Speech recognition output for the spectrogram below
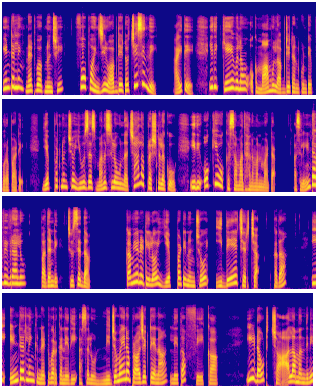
ఇంటర్లింక్ నెట్వర్క్ నుంచి ఫోర్ పాయింట్ జీరో అప్డేట్ వచ్చేసింది. అయితే ఇది కేవలం ఒక మామూలు అప్డేట్ అనుకుంటే పొరపాటే. ఎప్పట్నుంచో యూజర్స్ మనసులో ఉన్న చాలా ప్రశ్నలకు ఇది ఒకే ఒక్క సమాధానమన్నమాట. అసలేంటా వివరాలు? పదండి చూసేద్దాం. కమ్యూనిటీలో ఎప్పటినుంచో ఇదే చర్చ కదా? ఈ ఇంటర్లింక్ నెట్వర్క్ అనేది అసలు నిజమైన ప్రాజెక్టేనా లేదా ఫేకా? ఈ డౌట్ చాలామందిని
